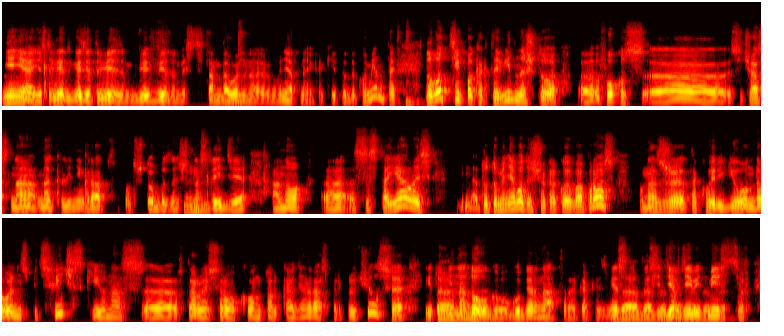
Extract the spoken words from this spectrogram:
Не-не, если верить газете «Ведомости», там довольно внятные какие-то документы. Но вот типа как-то видно, что э, фокус э, сейчас на, на Калининград, вот чтобы, значит, mm-hmm. наследие, оно состоялось. Тут у меня вот еще какой вопрос. У нас же такой регион довольно специфический. У нас э, второй срок, он только один раз приключился, и то да, ненадолго да. у губернатора, как известно, да, посидев да, 9 да, месяцев да.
